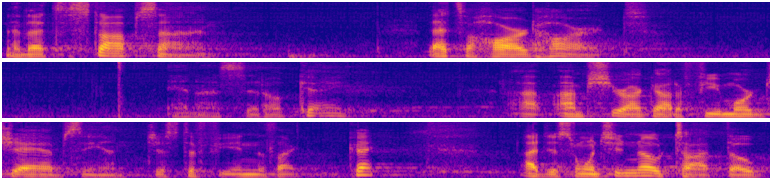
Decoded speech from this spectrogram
Now, that's a stop sign. That's a hard heart. And I said, Okay. I'm sure I got a few more jabs in, just a few. And it's like, Okay. I just want you to know, Todd, though,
